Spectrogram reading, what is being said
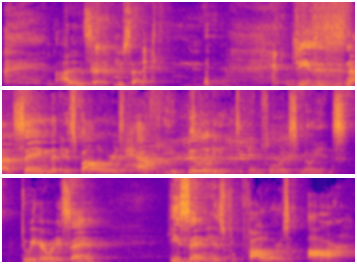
I didn't say it, you said it. Jesus is not saying that his followers have the ability to influence millions. Do we hear what he's saying? He's saying his followers are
